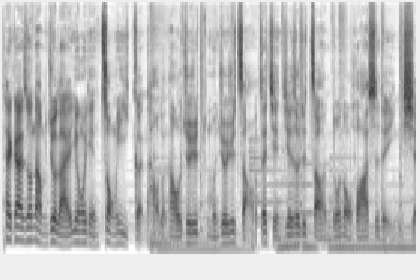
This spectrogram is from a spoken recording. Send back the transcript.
太干的时候，那我们就来用一点综艺梗好了。然后我就去，我们就去找，在剪辑的时候去找很多那种花式的音效。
